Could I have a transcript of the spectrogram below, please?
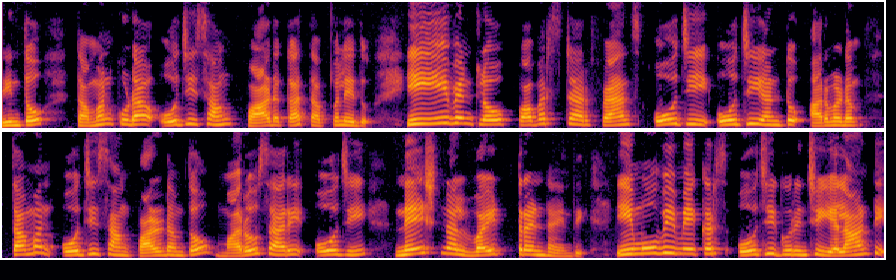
దీంతో తమన్ కూడా ఓజీ సాంగ్ పాడక తప్పలేదు. ఈ ఈవెంట్లో power star fans OG OG అంటూ అరవడం తమన్ ఓజీ సాంగ్ పాడడంతో మరోసారి ఓజీ నేషనల్ వైడ్ ట్రెండ్ అయింది. ఈ మూవీ మేకర్స్ ఓజీ గురించి ఎలాంటి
